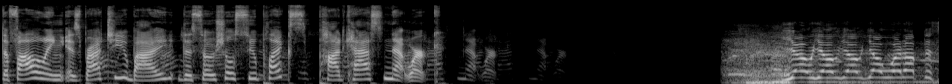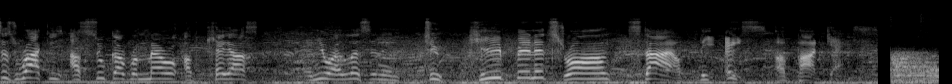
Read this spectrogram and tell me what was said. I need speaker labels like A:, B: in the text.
A: The following is brought to you by the Social Suplex Podcast Network.
B: Yo, yo, yo, yo, what up? This is Rocky Azucar Romero of Chaos, and you are listening to Keeping It Strong Style, the ace of podcasts.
